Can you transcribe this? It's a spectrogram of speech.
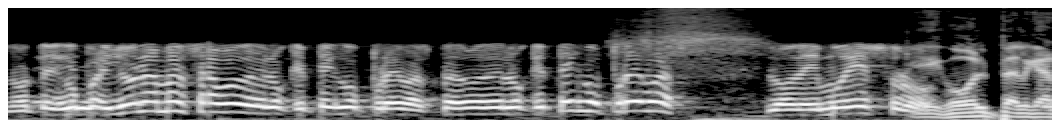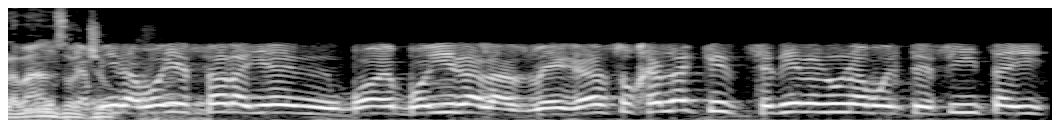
No tengo pruebas. Yo nada más hablo de lo que tengo pruebas, pero de lo que tengo pruebas lo demuestro. Qué golpe al garbanzo, Mira. Mira, voy a estar allá en, voy, voy a ir a Las Vegas. Ojalá que se dieran una vueltecita y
